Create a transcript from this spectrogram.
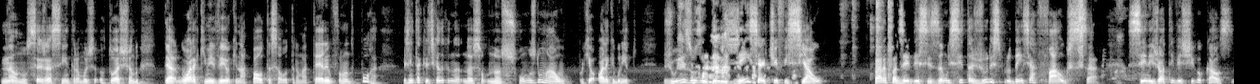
Não, não seja assim, Tramujas. Eu tô achando. de Agora que me veio aqui na pauta essa outra matéria, eu falando, porra, a gente tá criticando que nós somos, nós somos do mal. Porque olha que bonito. Juiz usa inteligência artificial para fazer decisão e cita jurisprudência falsa. CNJ investiga o caos,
